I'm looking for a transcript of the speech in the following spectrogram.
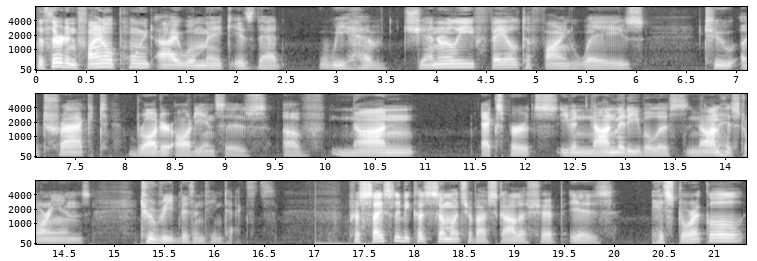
The third and final point I will make is that we have generally failed to find ways to attract broader audiences of non experts, even non medievalists, non historians, to read Byzantine texts precisely because so much of our scholarship is historical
